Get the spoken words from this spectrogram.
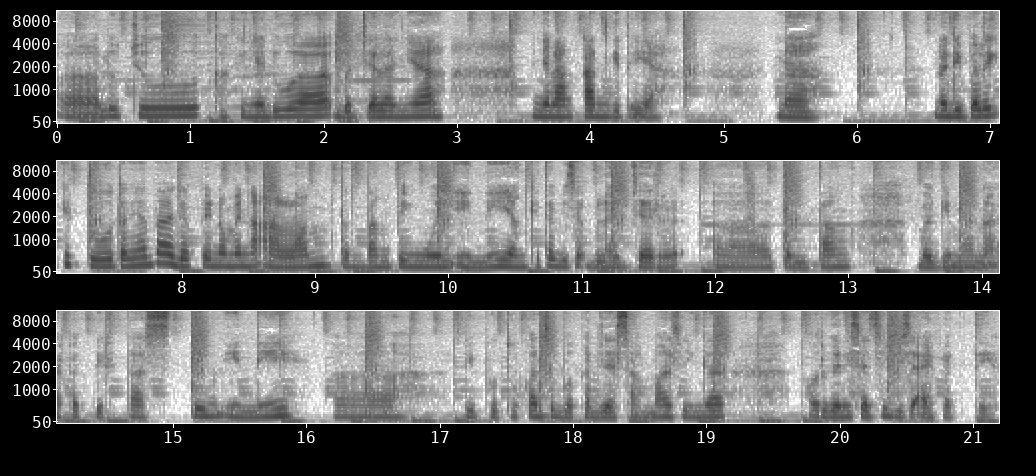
Uh, lucu kakinya dua berjalannya menyenangkan gitu ya. Nah nah di balik itu ternyata ada fenomena alam tentang penguin ini yang kita bisa belajar uh, tentang bagaimana efektivitas tim ini uh, dibutuhkan sebuah kerjasama sehingga organisasi bisa efektif.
